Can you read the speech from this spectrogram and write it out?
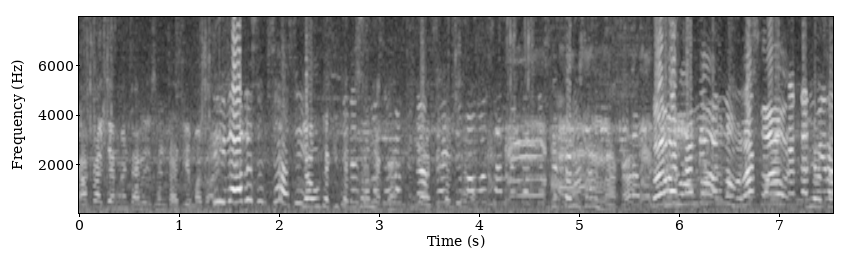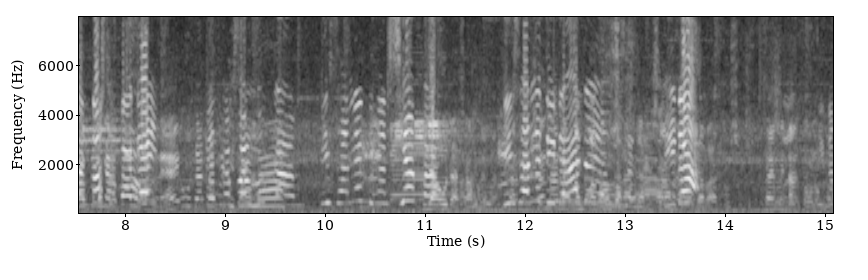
kakak jangan cari sensasi sama saya. Tidak ada sensasi. Ya udah, kita di sana. Ya, Saya kita di cuma sana. mau sampaikan ke Kita di sana kak. bahwa kami menolak Iya, Wiranto tapi nggak sebagai Menko sana. Polhukam. Di sana dengan siapa? Ya udah sama. Di sana tidak ada yang tidak. Saya minta tolong. Ya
